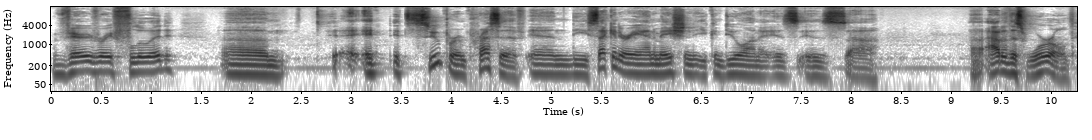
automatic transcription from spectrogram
very very fluid. Um, it, it's super impressive, and the secondary animation that you can do on it is is uh, uh, out of this world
